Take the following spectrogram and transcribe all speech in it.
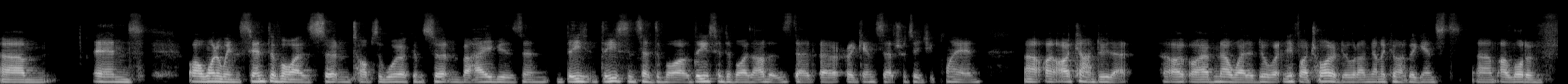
um, and I want to incentivize certain types of work and certain behaviors and de- disincentivize de-incentivize others that are against that strategic plan, uh, I, I, can't do that. I, I, have no way to do it. And if I try to do it, I'm going to come up against um, a lot of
